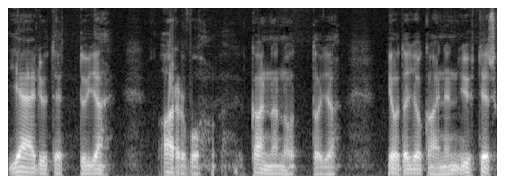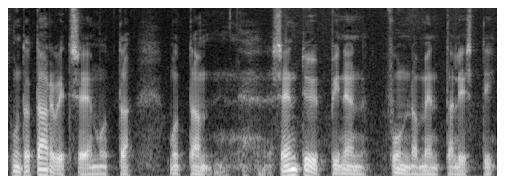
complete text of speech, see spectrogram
jäädytettyjä arvokannanottoja, joita jokainen yhteiskunta tarvitsee, mutta, mutta sen tyyppinen fundamentalisti,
